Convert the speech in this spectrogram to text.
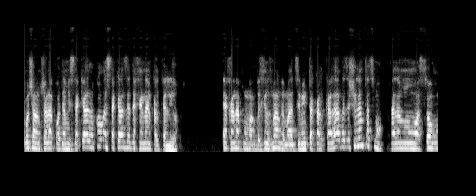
ראש הממשלה קודם מסתכל על זה, קודם מסתכל על זה דרך עיניים כלכליות. איך אנחנו מרוויחים זמן ומעצימים את הכלכלה, וזה שילם את עצמו. היה לנו עשור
